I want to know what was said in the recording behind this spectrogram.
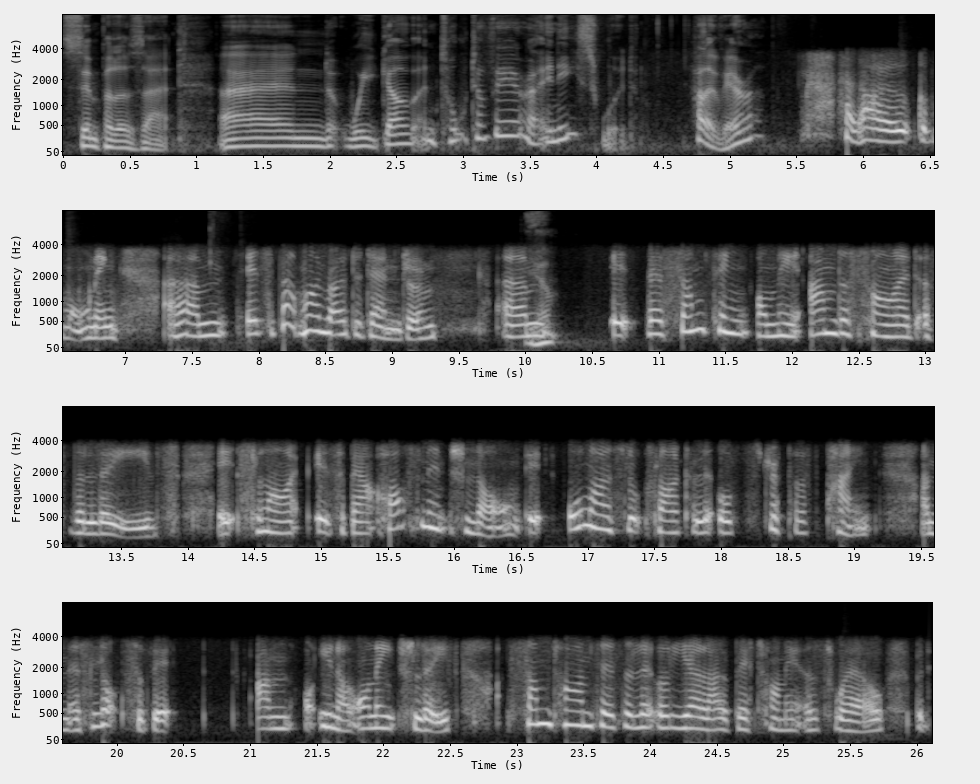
Simple as that. And we go and talk to Vera in Eastwood. Hello, Vera. Hello, good morning. Um, it's about my rhododendron. Um, Yeah. It, there's something on the underside of the leaves. It's like it's about half an inch long. It almost looks like a little strip of paint, and there's lots of it. On, you know, on each leaf. Sometimes there's a little yellow bit on it as well, but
